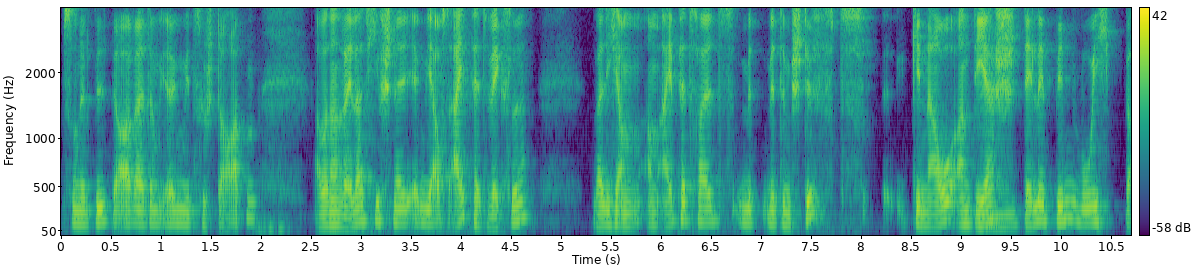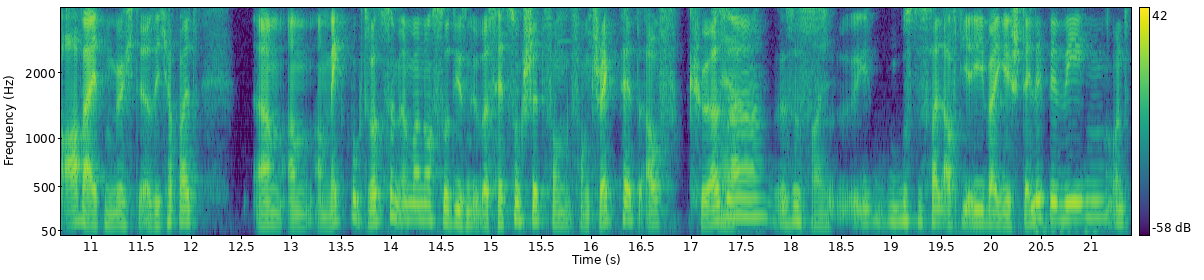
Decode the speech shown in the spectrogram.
so eine Bildbearbeitung irgendwie zu starten, aber dann relativ schnell irgendwie aufs iPad wechsle weil ich am, am iPad halt mit, mit dem Stift genau an der mhm. Stelle bin, wo ich bearbeiten möchte. Also ich habe halt ähm, am, am MacBook trotzdem immer noch so diesen Übersetzungsschritt vom, vom Trackpad auf Cursor. Ja, es ist, ich muss das halt auf die jeweilige Stelle bewegen und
